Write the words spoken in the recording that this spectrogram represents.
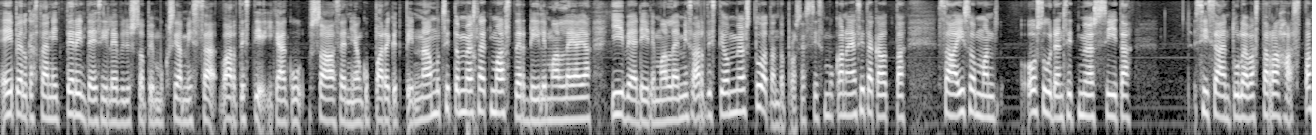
ei pelkästään niitä perinteisiä levytyssopimuksia, missä artisti ikään kuin saa sen jonkun parikymmentä pinnaa, mutta sitten on myös näitä master-diilimalleja ja JV-diilimalleja, missä artisti on myös tuotantoprosessissa mukana ja sitä kautta saa isomman osuuden sit myös siitä sisään tulevasta rahasta.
